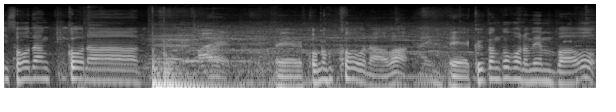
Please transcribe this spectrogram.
み相談コーナーはい、えーこのコーナーは、えー空間工房のメンバーを、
